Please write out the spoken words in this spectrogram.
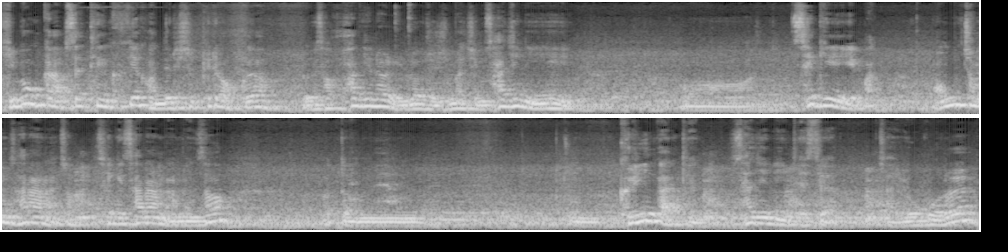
기본값 세팅 크게 건드리실 필요 없고요. 여기서 확인을 눌러주시면 지금 사진이 어, 색이 막 엄청 살아나죠. 색이 살아나면서 어떤 좀 그림 같은 사진이 됐어요. 자, 요거를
